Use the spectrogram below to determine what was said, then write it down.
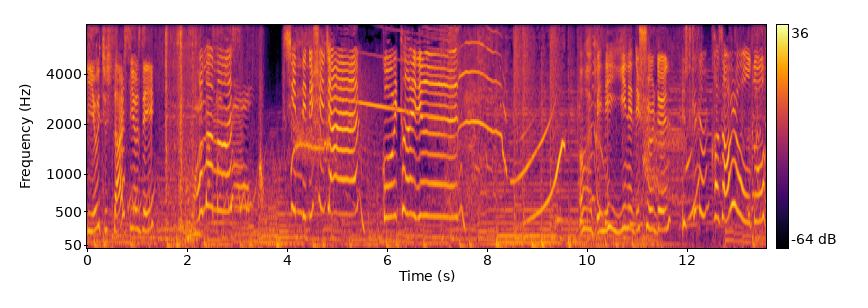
iyi uçuşlar Suzy. Olamaz. Şimdi düşeceğim. Kurtarın. Ah beni yine düşürdün. Üzgünüm kazara oldu.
